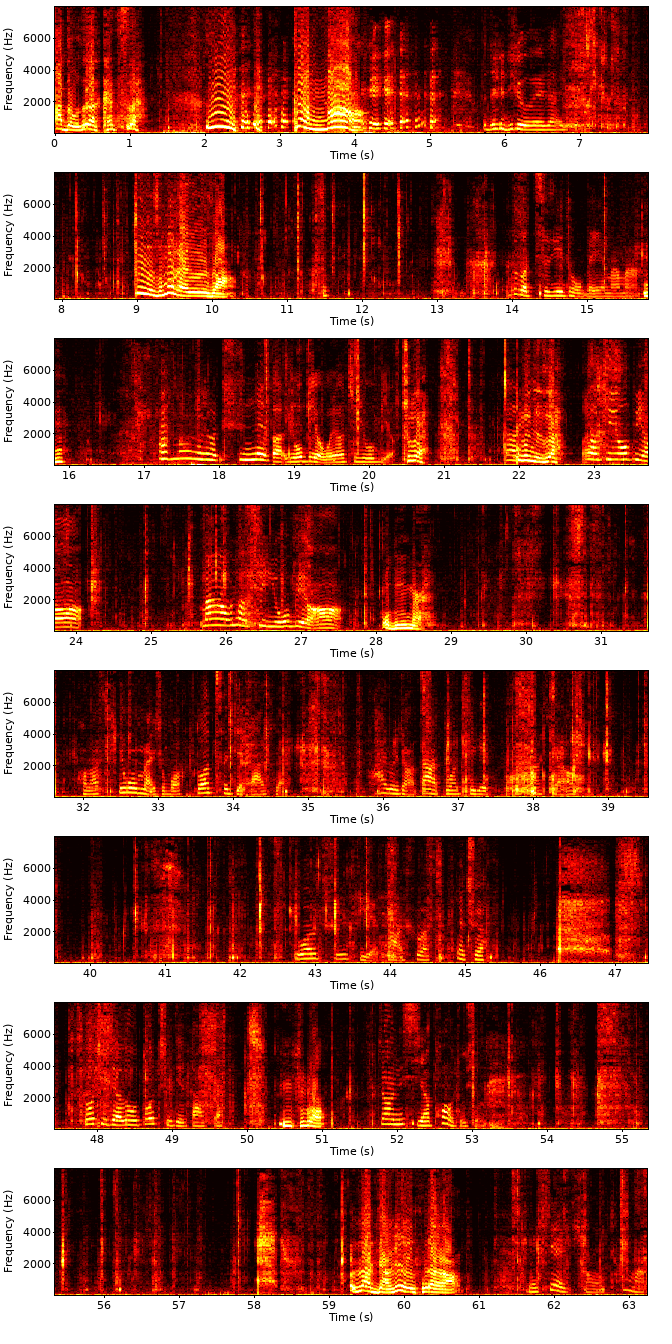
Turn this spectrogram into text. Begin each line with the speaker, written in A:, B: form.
A: 大肘子，开吃。嗯，干嘛？
B: 我在去为了
A: 这是什么孩子？这是？
B: 这个吃一口呗，妈妈。
A: 嗯，
B: 哎，妈妈，我要吃那个油饼，我要吃油饼，
A: 吃了，
B: 啊
A: 不给你吃。
B: 我要吃油饼。妈，我想吃油饼。
A: 我给你买。
B: 好了，给我买什么？多吃点大蒜。还没长大，多吃点大蒜啊。多吃点大蒜，再吃。多吃点肉，多吃点大蒜，
A: 你吃吧。
B: 这样你血胖就行。
A: 辣酱也出来了。
B: 没现场看嘛。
